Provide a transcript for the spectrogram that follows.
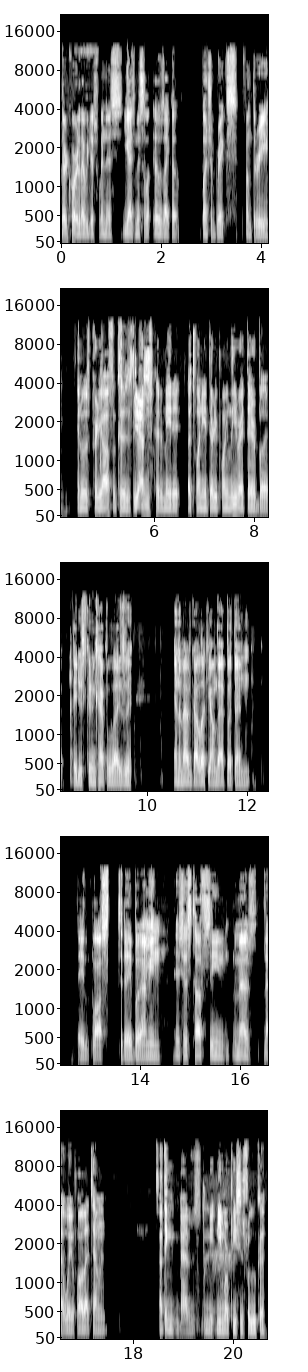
third quarter that we just witnessed, you guys missed. It was like a bunch of bricks from three, and it was pretty awful because the Yes. Kings could have made it a 20 and 30 point lead right there, but they just couldn't capitalize it. And the Mavs got lucky on that, but then they lost today. But I mean, it's just tough seeing the Mavs that way with all that talent. I think Mavs need more pieces for Luka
